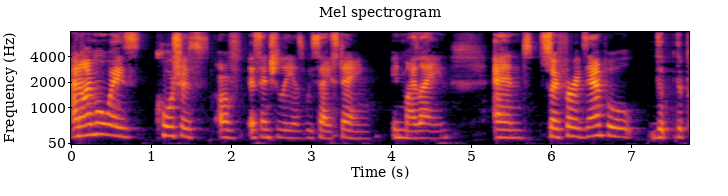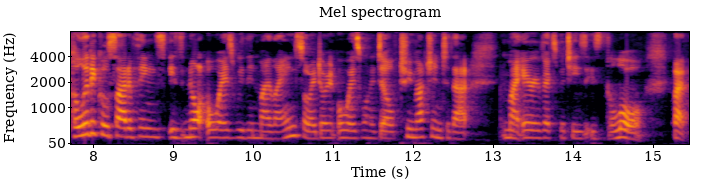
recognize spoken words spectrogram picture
And I'm always cautious of essentially, as we say, staying in my lane. And so, for example, the, the political side of things is not always within my lane, so I don't always want to delve too much into that. My area of expertise is the law, but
